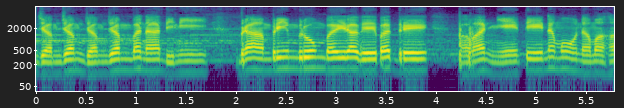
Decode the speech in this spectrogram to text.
जं जं जं जं वनादिनी। ब्रां ब्रीं ब्रूं भैरवे भद्रे। भवान्येते नमो नमः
